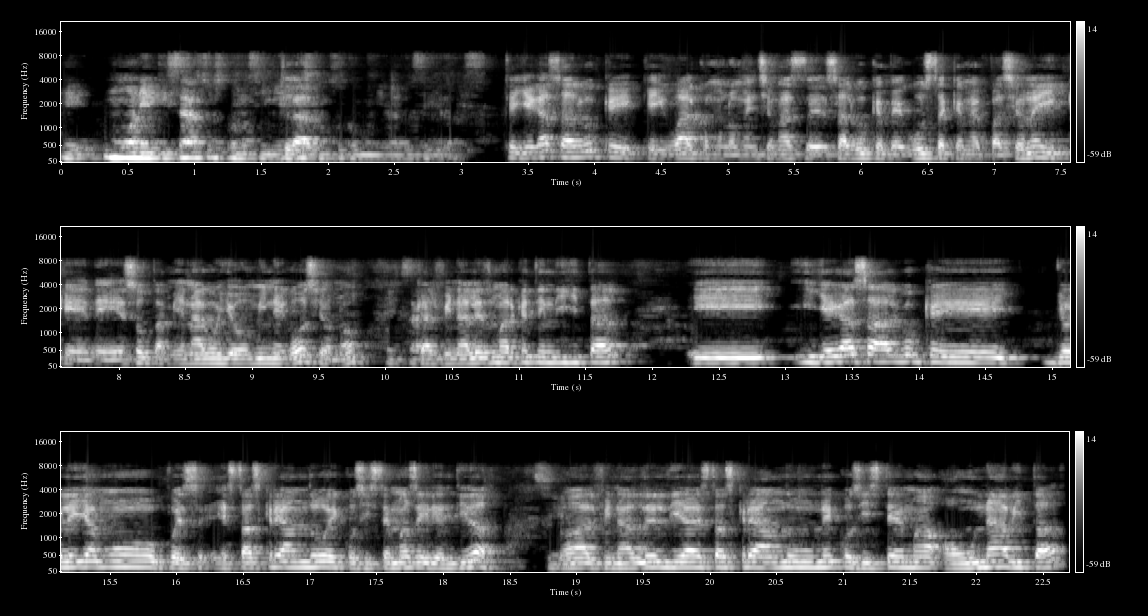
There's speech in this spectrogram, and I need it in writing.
eh, monetizar sus conocimientos con su comunidad de seguidores. Que llegas a algo que, que, igual, como lo mencionaste, es algo que me gusta, que me apasiona y que de eso también hago yo mi negocio, ¿no? Que al final es marketing digital y, y, llegas a algo que yo le llamo, pues, estás creando ecosistemas de identidad, ¿no? Al final del día estás creando un ecosistema o un hábitat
